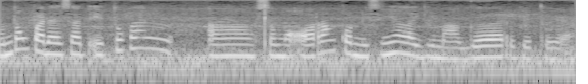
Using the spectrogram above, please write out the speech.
untung pada saat itu kan uh, semua orang kondisinya lagi mager gitu ya.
